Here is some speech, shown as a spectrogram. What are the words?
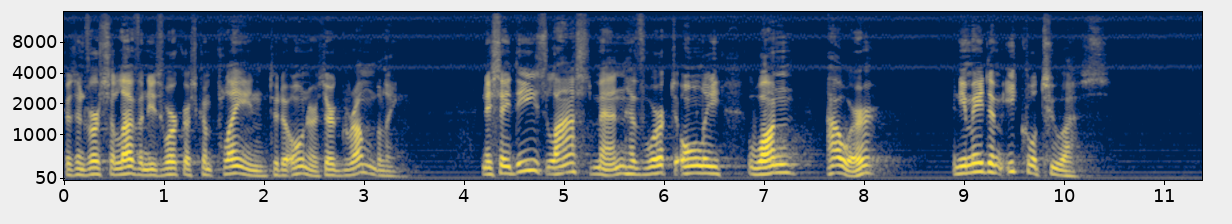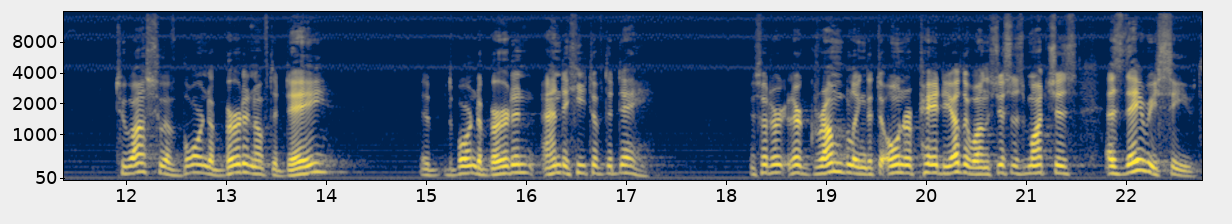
Because in verse 11, these workers complain to the owners. They're grumbling. And they say, These last men have worked only one hour, and you made them equal to us. To us who have borne the burden of the day, uh, borne the burden and the heat of the day. And so they're, they're grumbling that the owner paid the other ones just as much as, as they received.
